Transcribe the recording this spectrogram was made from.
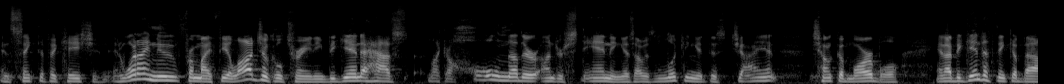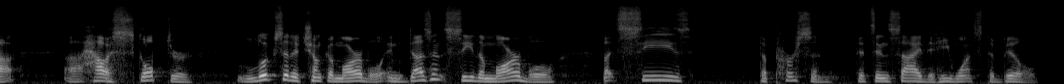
and sanctification. And what I knew from my theological training began to have like a whole nother understanding as I was looking at this giant chunk of marble. And I began to think about uh, how a sculptor looks at a chunk of marble and doesn't see the marble, but sees the person that's inside that he wants to build,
